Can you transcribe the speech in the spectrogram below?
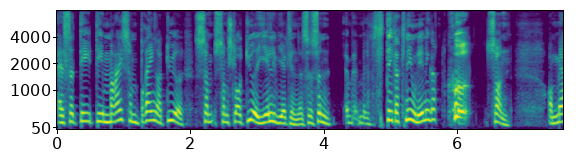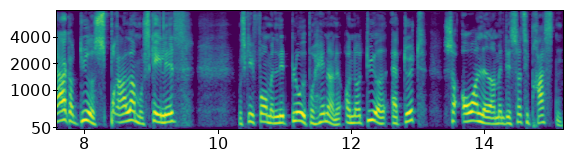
Altså, det, det er mig, som bringer dyret, som, som slår dyret ihjel i virkeligheden. Altså sådan, øh, stikker kniven ind, ikke? Sådan. Og mærker, at dyret spræller måske lidt. Måske får man lidt blod på hænderne. Og når dyret er dødt, så overlader man det så til præsten.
